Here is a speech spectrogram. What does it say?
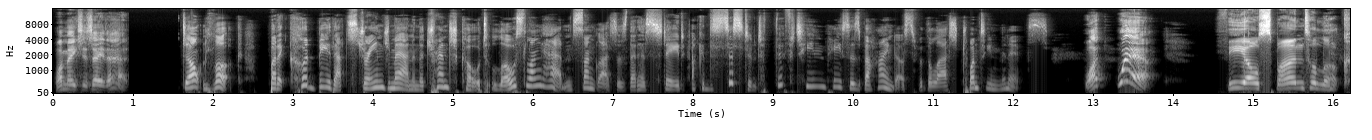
What makes you say that? Don't look, but it could be that strange man in the trench coat, low slung hat, and sunglasses that has stayed a consistent 15 paces behind us for the last 20 minutes. What? Where? Theo spun to look.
